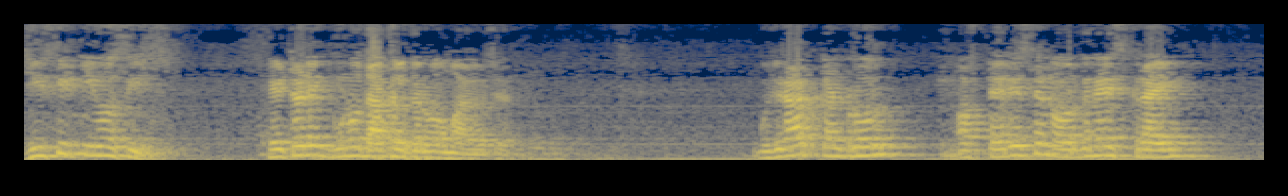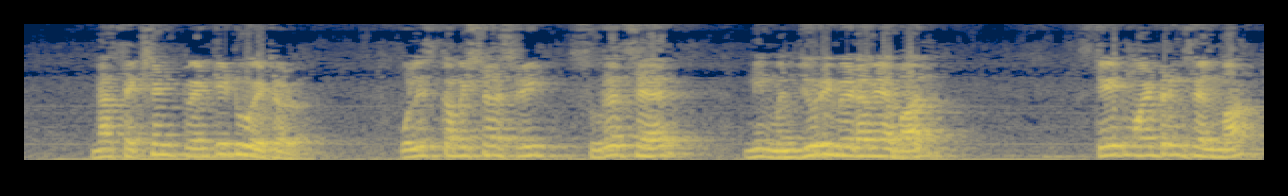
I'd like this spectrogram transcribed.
જીસીટીઓસી હેઠળ એક ગુનો દાખલ કરવામાં આવ્યો છે. Gujarat control of terrorism and organise crime ના સેક્શન ટ્વેન્ટી ટુ હેઠળ પોલીસ કમિશનર શ્રી સુરત શહેરની મંજૂરી મેળવ્યા બાદ સ્ટેટ મોનિટરિંગ સેલમાં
